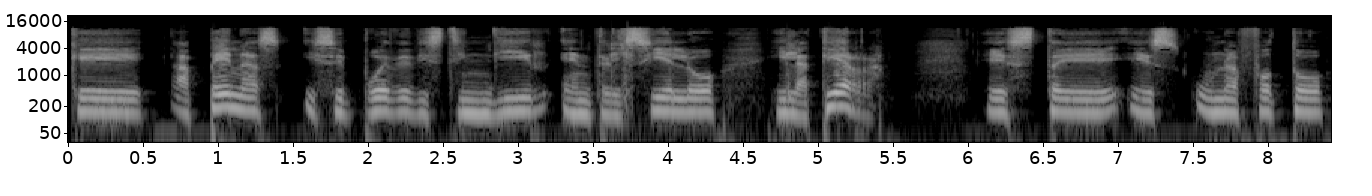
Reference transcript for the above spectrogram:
que apenas y se puede distinguir entre el cielo y la tierra. Este es una foto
